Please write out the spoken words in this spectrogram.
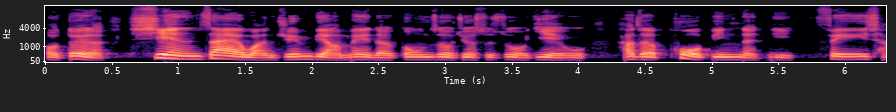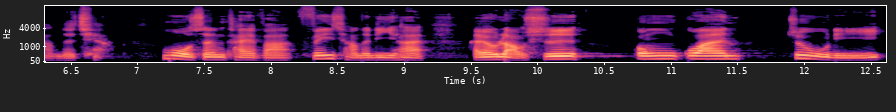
哦，对了，现在婉君表妹的工作就是做业务，她的破冰能力非常的强，陌生开发非常的厉害，还有老师、公关、助理、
